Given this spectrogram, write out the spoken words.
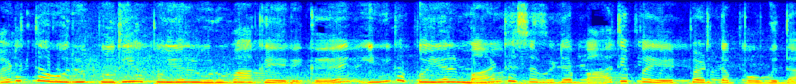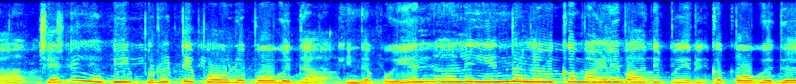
அடுத்த ஒரு புதிய புயல் உருவாக இருக்கு. இந்த புயல் மாண்டஸை விட பாதிப்பை ஏற்படுத்த போகுதா? சென்னையை புரட்டி போட போகுதா? இந்த புயல்னால எந்த அளவுக்கு மழை பாதிப்பு இருக்க போகுது?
